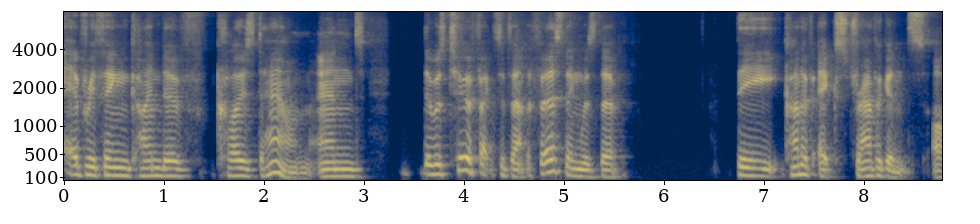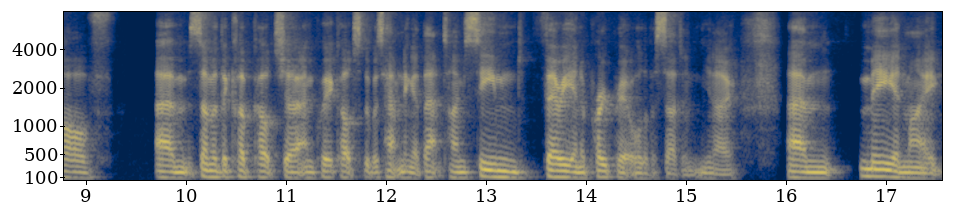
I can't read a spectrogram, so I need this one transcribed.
everything kind of closed down. And there was two effects of that. The first thing was that the kind of extravagance of um, some of the club culture and queer culture that was happening at that time seemed very inappropriate all of a sudden. You know, um, me and my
